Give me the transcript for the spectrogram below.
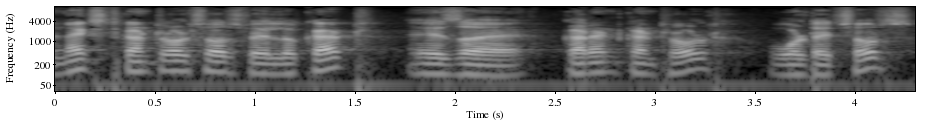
next control source we'll look at is a current controlled voltage source.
